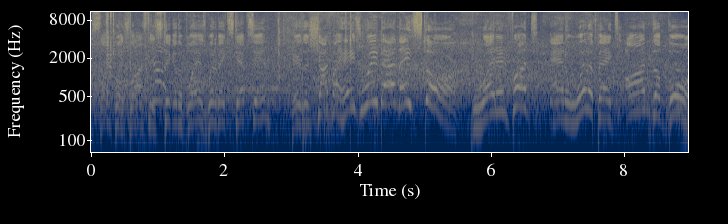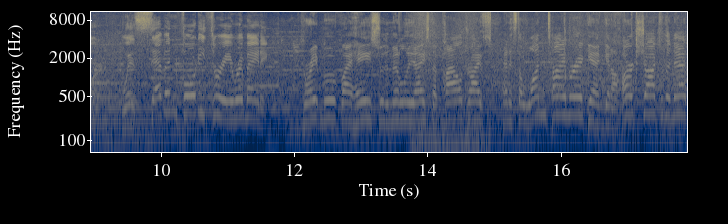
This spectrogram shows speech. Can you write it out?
Sundqvist lost his stick of the play as Winnipeg steps in. Here's a shot by Hayes. Rebound. They score right in front. And Winnipeg's on the board with 7.43 remaining. Great move by Hayes through the middle of the ice. The pile drives, and it's the one-timer again. Get a hard shot to the net,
